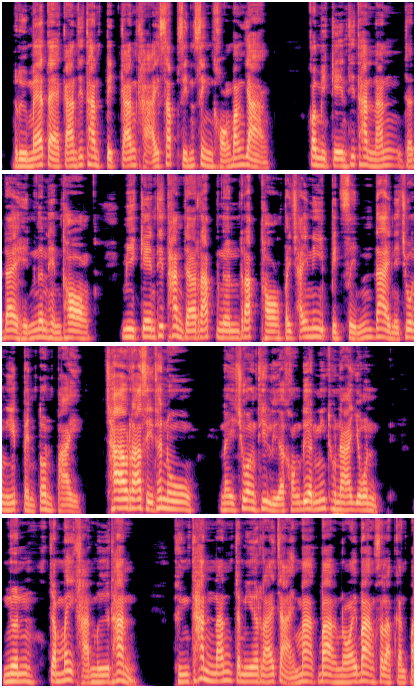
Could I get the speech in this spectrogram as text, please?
ๆ หรือแม้แต่การที่ท่านปิดการขายทรัพย์สินสิ่งของบางอย่าง ก็มีเกณฑ์ที่ท่านนั้นจะได้เห็นเงินเห็นทอง มีเกณฑ์ที่ท่านจะรับเงินรับทองไปใช้หนี้ปิดสินได้ในช่วงนี้เป็นต้นไป ชาวราศีธนู ในช่วงที่เหลือของเดือนมิถุนายน เงินจะไม่ขาดมือท่าน ถึงท่านนั้นจะมีรายจ่ายมากบ้างน้อยบ้างสลับกันไป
